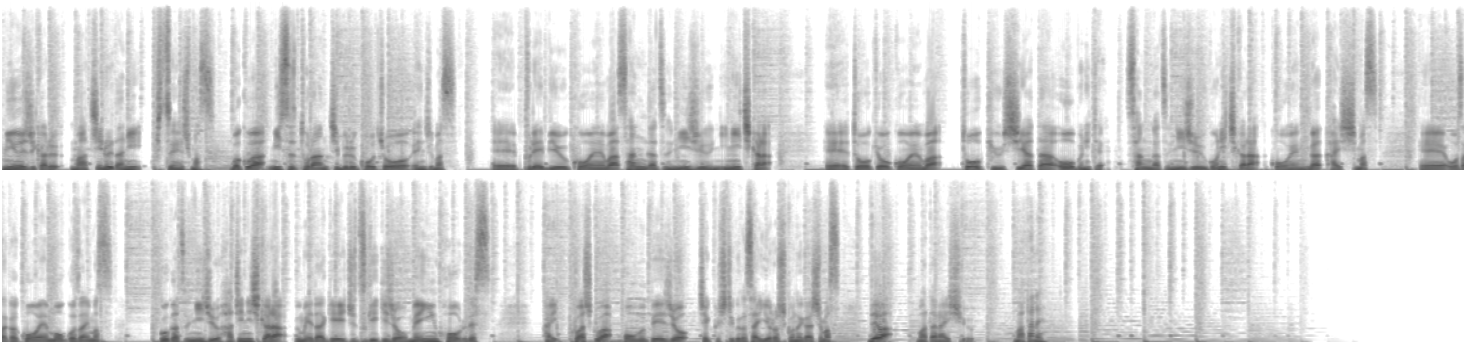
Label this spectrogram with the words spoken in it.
ミュージカル「マチルダ」に出演します。僕はミス・トランチブル校長を演じます、えープレビュー公演は3月22日から、えー東京公演は東急シアターオーブにて3月25日から公演が開始します、えー大阪公演もございます。5月28日から梅田芸術劇場メインホールです。はい詳しくはホームページをチェックしてください。よろしくお願いします。ではまた来週。またね。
